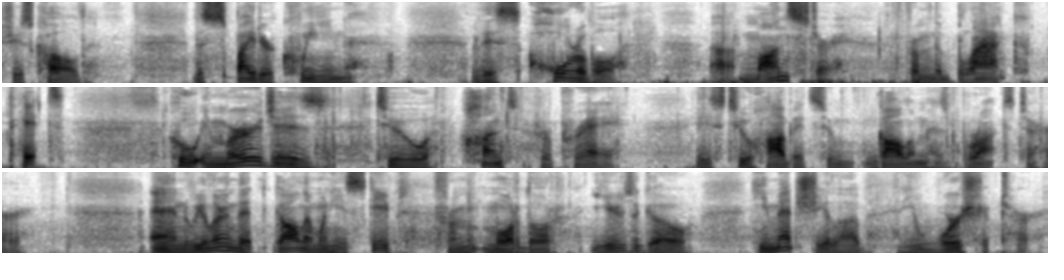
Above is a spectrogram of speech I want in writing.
she's called, the Spider Queen, this horrible uh, monster from the black pit who emerges to hunt her prey, these two hobbits whom Gollum has brought to her. And we learn that Gollum, when he escaped from Mordor years ago, he met Shelob and he worshipped her.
